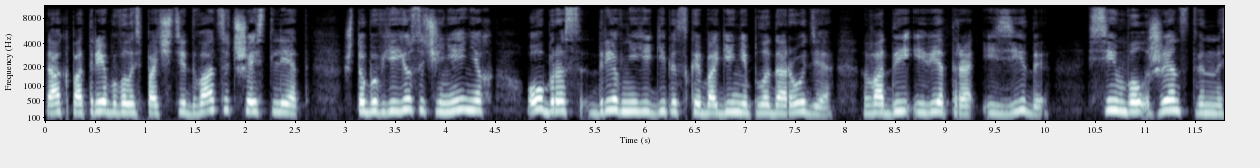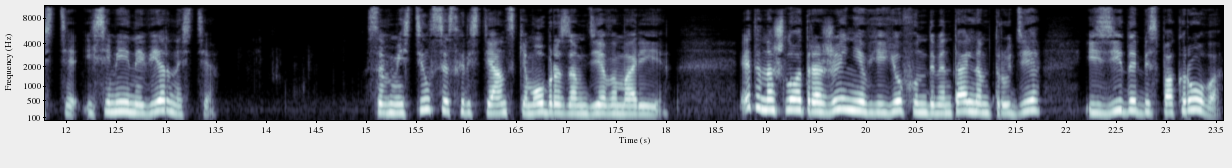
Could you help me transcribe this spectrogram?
Так потребовалось почти 26 лет, чтобы в ее сочинениях образ древнеегипетской богини плодородия, воды и ветра Изиды, символ женственности и семейной верности, совместился с христианским образом Девы Марии. Это нашло отражение в ее фундаментальном труде «Изида без покрова»,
